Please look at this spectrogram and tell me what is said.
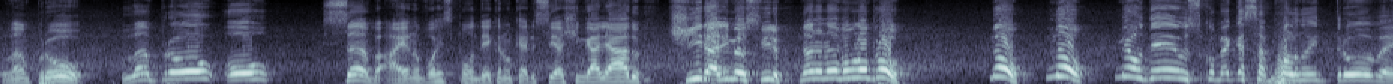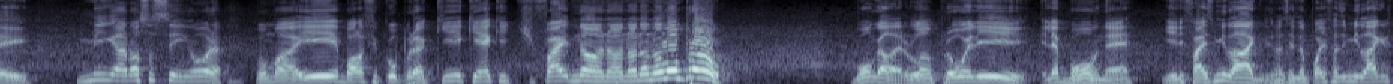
Lamprou. Lamprou ou Samba? Aí eu não vou responder que eu não quero ser xingalhado. Tira ali, meus filhos. Não, não, não. Vamos, Lamprou. Não, não. Meu Deus, como é que essa bola não entrou, velho? Minha Nossa Senhora. Vamos aí, bola ficou por aqui. Quem é que te faz? Não, não, não, não, não, Lamprou! Bom, galera, o Lamprou, ele, ele é bom, né? E ele faz milagres, mas ele não pode fazer milagre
